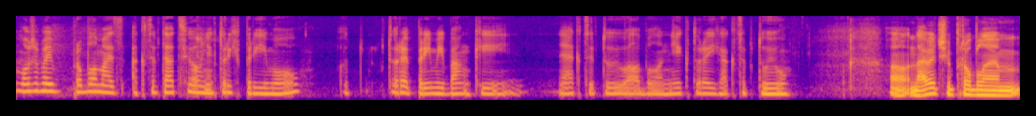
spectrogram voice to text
môže byť problém aj s akceptáciou niektorých príjmov, ktoré príjmy banky neakceptujú alebo len niektoré ich akceptujú. Najväčší problém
